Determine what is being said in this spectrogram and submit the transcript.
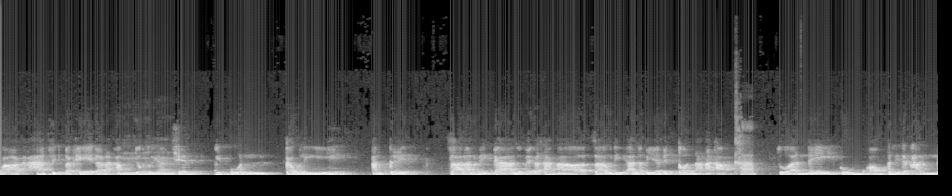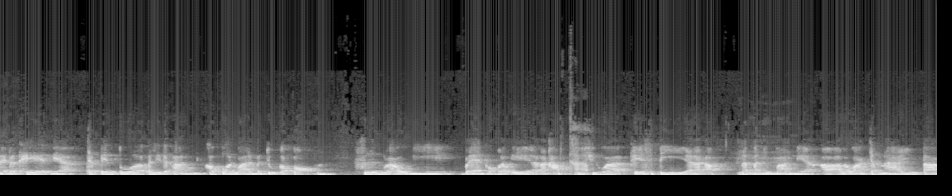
กว่า 50 ประเทศอะนะครับอืมยกตัวอย่างเช่น ญี่ปุ่นเกาหลี อังกฤษสหรัฐอเมริกา หรือแม้กระทั่งอ่าซาอุดิอาระเบียเป็นต้นอะนะครับครับส่วนในกลุ่มของผลิตภัณฑ์ในประเทศเนี่ย จะเป็นตัวผลิตภัณฑ์ข้าวโพดหวานบรรจุกระป๋อง ซึ่งเรามีแบรนด์ของเราเองอะนะครับครับที่ชื่อว่า Tasty อะนะครับและปัจจุบันเนี่ยอ่าเราวางจำหน่ายอยู่ตาม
